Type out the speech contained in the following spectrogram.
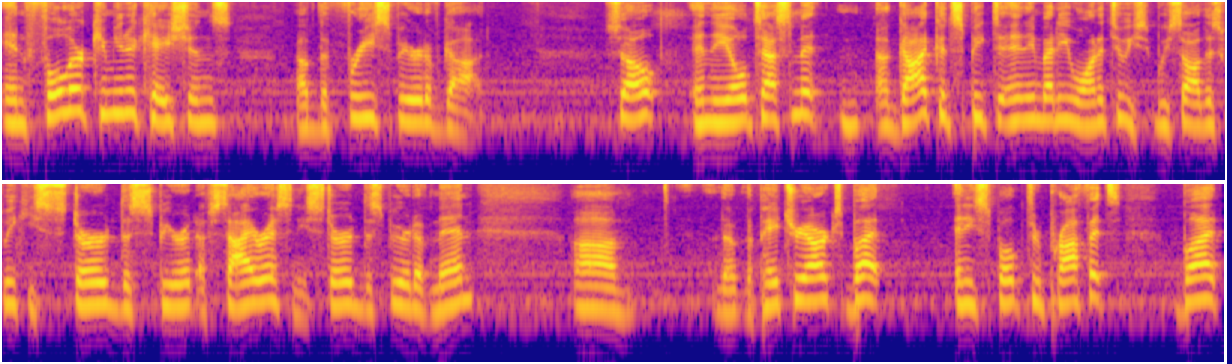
in fuller communications of the free spirit of God. So in the Old Testament, uh, God could speak to anybody he wanted to. He, we saw this week he stirred the spirit of Cyrus and he stirred the spirit of men, um, the, the patriarchs, but and he spoke through prophets, but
